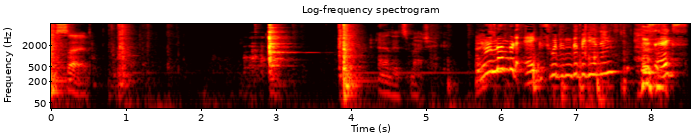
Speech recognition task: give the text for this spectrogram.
inside. And it's magic. You remember the eggs within the beginning? These eggs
